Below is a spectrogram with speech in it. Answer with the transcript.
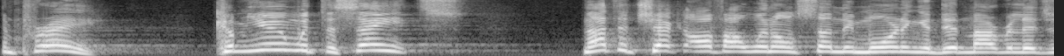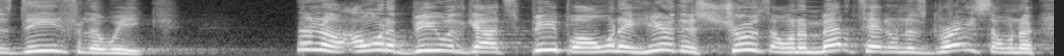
And pray. Commune with the saints. Not to check off I went on Sunday morning and did my religious deed for the week. No, no, I want to be with God's people. I want to hear this truth. I want to meditate on His grace. I want to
